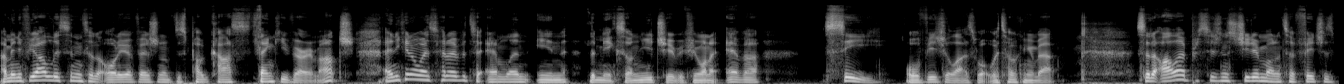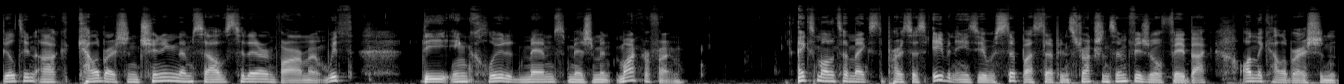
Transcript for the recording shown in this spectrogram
I mean, if you are listening to the audio version of this podcast, thank you very much. And you can always head over to Emlyn in the mix on YouTube if you want to ever see or visualize what we're talking about. So the iLoud Precision Studio Monitor features built-in ARC calibration tuning themselves to their environment with the included MEMS measurement microphone. X Monitor makes the process even easier with step by step instructions and visual feedback on the calibration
